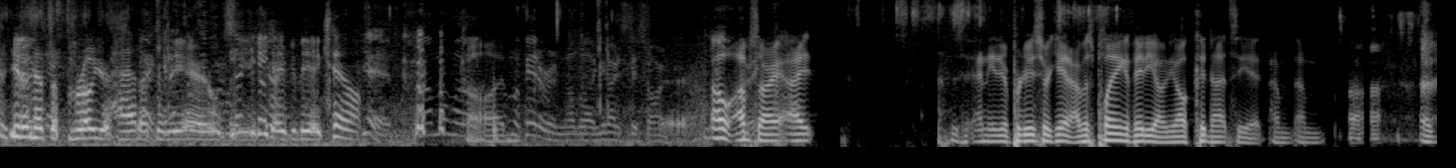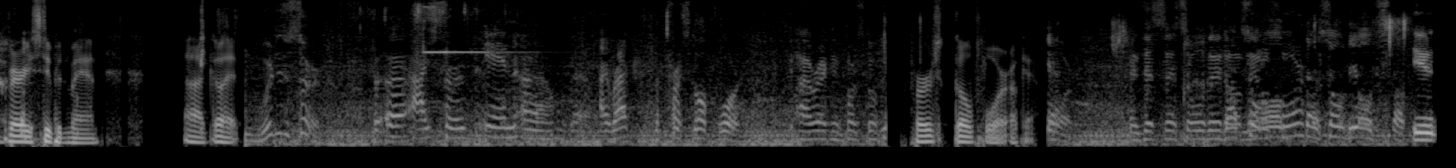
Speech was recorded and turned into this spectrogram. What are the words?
you didn't have to throw your hat up in the air when he gave you the account. God. I'm a veteran of the United States Army. Oh, I'm sorry. I I needed a producer again. I was playing a video and y'all could not see it. I'm I'm Uh-huh. a very stupid man. Uh, go ahead. Where did you serve? Uh, I served in uh, Iraq, the first Gulf War. Iraq and first Gulf First Gulf War. Okay. War. And this, that's all that That's medals all, for? that's all the old stuff. Dude,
